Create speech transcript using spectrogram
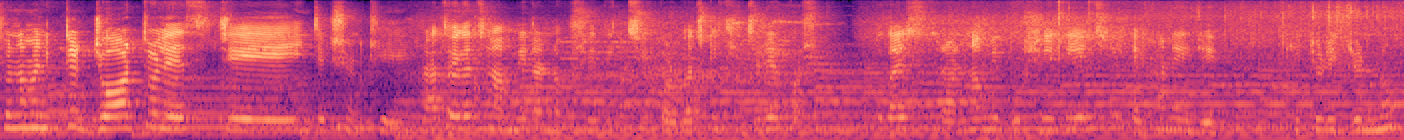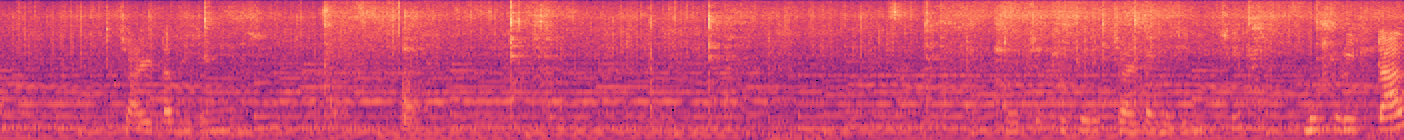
সোনামানিকটার জ্বর চলে এসছে ইঞ্জেকশন খেয়ে। রাত হয়ে গেছে, আমি রান্না বসিয়ে দিচ্ছি। করব আজকে খিচুড়ি আর কষা। তো গাইস রান্না আমি বসিয়ে দিয়েছি এখানে যে খিচুড়ির জন্য চালটা ভেজে নিয়েছি। হচ্ছে খিচুড়ির চালটা ভেজে নিচ্ছি। মুসুরির ডাল,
